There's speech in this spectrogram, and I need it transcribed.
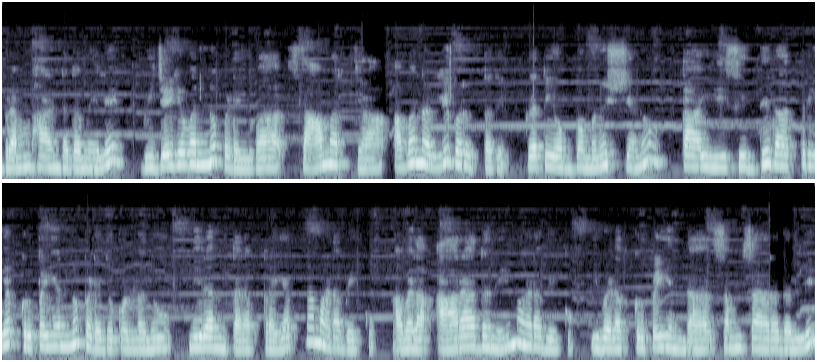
ಬ್ರಹ್ಮಾಂಡದ ಮೇಲೆ ವಿಜಯವನ್ನು ಪಡೆಯುವ ಸಾಮರ್ಥ್ಯ ಅವನಲ್ಲಿ ಬರುತ್ತದೆ. ಪ್ರತಿಯೊಬ್ಬ ಮನುಷ್ಯನು ತಾಯಿ ಸಿದ್ಧಿದಾತ್ರಿಯ ಕೃಪೆಯನ್ನು ಪಡೆದುಕೊಳ್ಳಲು ನಿರಂತರ ಪ್ರಯತ್ನ ಮಾಡಬೇಕು. ಅವಳ ಆರಾಧನೆ ಮಾಡಬೇಕು. ಇವಳ ಕೃಪೆಯಿಂದ ಸಂಸಾರದಲ್ಲಿ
